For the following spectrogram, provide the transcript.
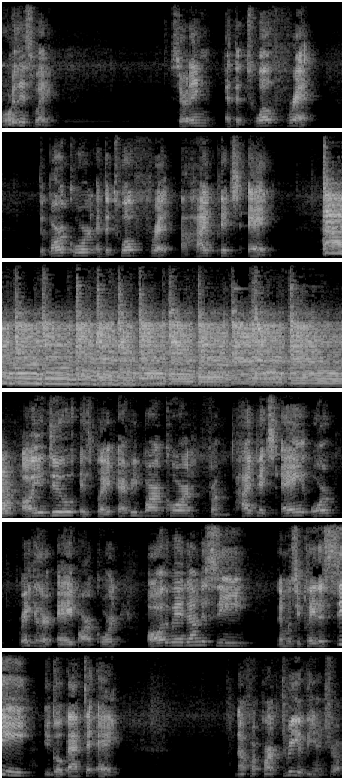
or this way. Starting at the 12th fret, the bar chord at the 12th fret, a high-pitched A. All you do is play every bar chord from high-pitched A or regular A bar chord all the way down to C. Then once you play the C, you go back to A. Now for part three of the intro.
